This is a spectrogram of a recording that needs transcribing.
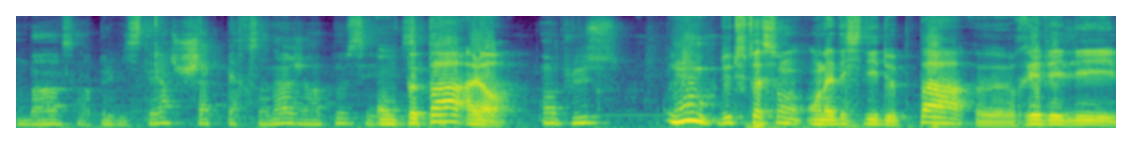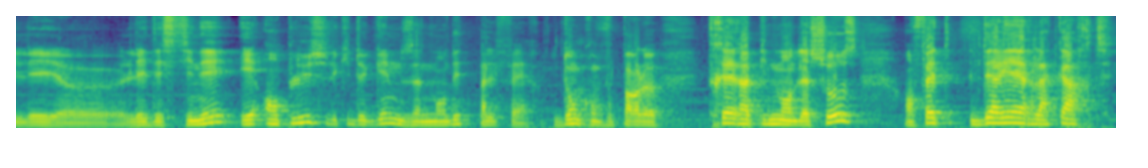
combat, c'est un peu le mystère Chaque personnage a un peu ses... On ses- peut pas, alors, En plus, Nous, de toute façon, on a décidé de pas euh, révéler les, euh, les destinées et en plus, l'équipe de game nous a demandé de pas le faire. Donc, on vous parle très rapidement de la chose. En fait, derrière la carte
